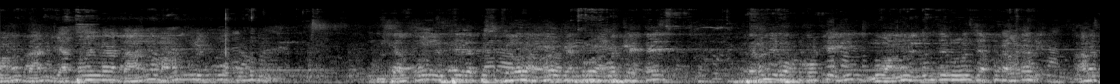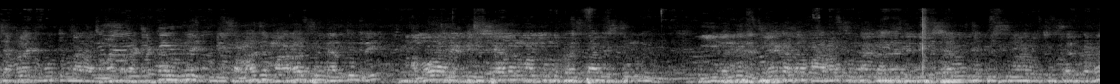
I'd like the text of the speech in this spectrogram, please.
మనం దాని వ్యసనంగా దాన్ని మనం మునిగిపోకూడదు ఇప్పుడు సెల్ ఫోన్లు ఇస్తే తప్పించి పిల్లలు అన్నారు గంటలు అన్నట్లయితే పిల్లలు మీరు ఒకటి కొట్టి నువ్వు అన్నం ఎందుకు తినవు అని చెప్పగలగాలి. అలా చెప్పలేకపోతున్నారు. అన్నమాట రకరకాలు ఉన్నాయి. ఇప్పుడు ఈ సమాజం మారాల్సింది ఎంత ఉంది అమ్మవారి యొక్క విషయాలను మన ముందు ప్రస్తావిస్తుంది. ఇవన్నీ నిజమే కదా మారాల్సిందా కదా ఎన్ని విషయాలను చెప్పిస్తున్నారు చూశారు కదా.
